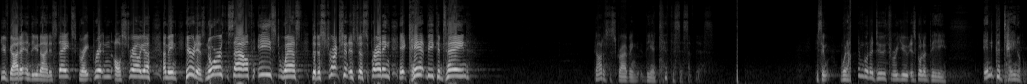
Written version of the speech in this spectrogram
You've got it in the United States, Great Britain, Australia. I mean, here it is north, south, east, west. The destruction is just spreading. It can't be contained. God is describing the antithesis of this. He's saying, What I'm going to do through you is going to be incontainable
